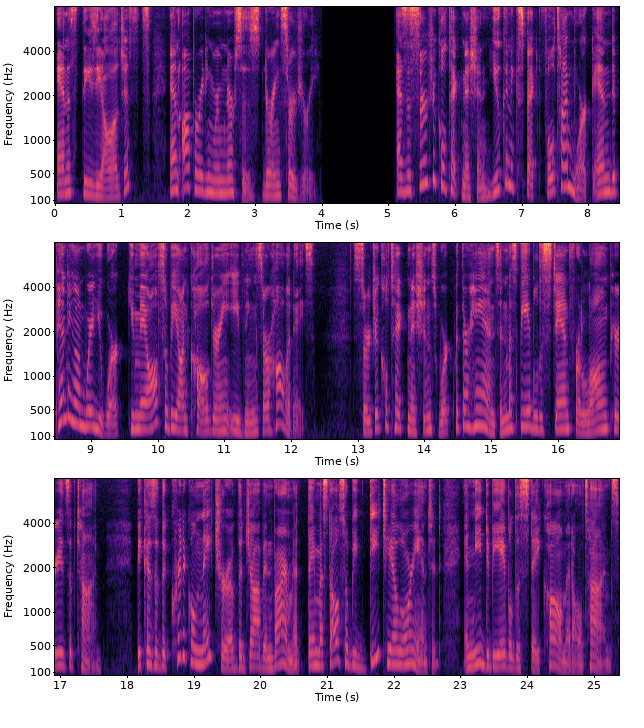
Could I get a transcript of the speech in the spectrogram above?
anesthesiologists, and operating room nurses during surgery. As a surgical technician, you can expect full time work, and depending on where you work, you may also be on call during evenings or holidays. Surgical technicians work with their hands and must be able to stand for long periods of time. Because of the critical nature of the job environment, they must also be detail oriented and need to be able to stay calm at all times.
